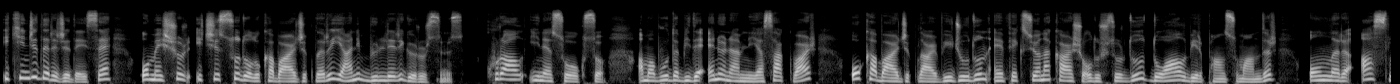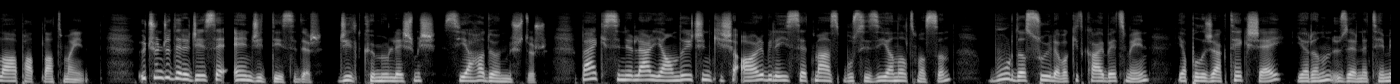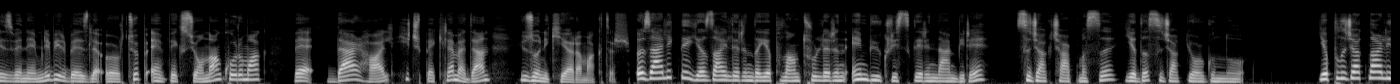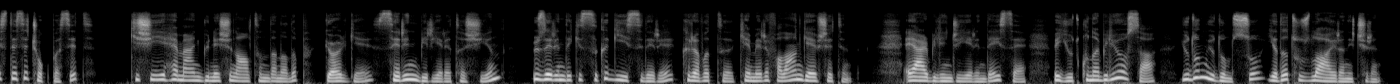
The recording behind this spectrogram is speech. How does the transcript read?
İkinci derecede ise o meşhur içi su dolu kabarcıkları yani bülleri görürsünüz. Kural yine soğuk su. Ama burada bir de en önemli yasak var. O kabarcıklar vücudun enfeksiyona karşı oluşturduğu doğal bir pansumandır. Onları asla patlatmayın. Üçüncü derece ise en ciddisidir. Cilt kömürleşmiş, siyaha dönmüştür. Belki sinirler yandığı için kişi ağrı bile hissetmez, bu sizi yanıltmasın. Burada suyla vakit kaybetmeyin. Yapılacak tek şey, yaranın üzerine temiz ve nemli bir bezle örtüp enfeksiyondan korumak ve derhal hiç beklemeden 112'yi aramaktır. Özellikle yaz aylarında yapılan turların en büyük risklerinden biri sıcak çarpması ya da sıcak yorgunluğu. Yapılacaklar listesi çok basit. Kişiyi hemen güneşin altından alıp gölge, serin bir yere taşıyın, üzerindeki sıkı giysileri, kravatı, kemeri falan gevşetin. Eğer bilinci yerindeyse ve yutkunabiliyorsa yudum yudum su ya da tuzlu ayran içirin.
